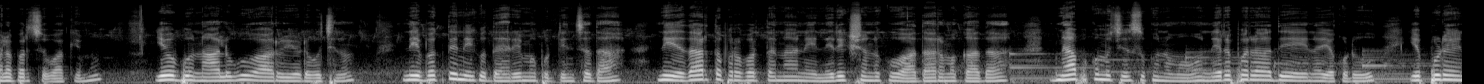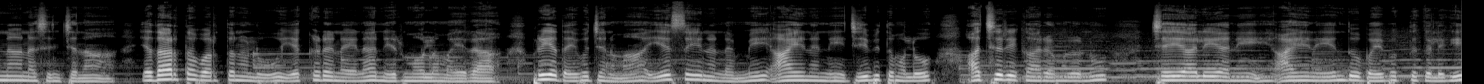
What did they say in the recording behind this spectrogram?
బలపరచు వాక్యము. యోబు నాలుగు ఆరు ఏడు వచనం. నీ భక్తి నీకు ధైర్యము పుట్టించదా? నీ యథార్థ ప్రవర్తన నీ నిరీక్షణకు ఆధారము కాదా? జ్ఞాపకము చేసుకునము నిరపరాధి అయిన ఒకడు ఎప్పుడైనా నశించిన? యథార్థ వర్తనలు ఎక్కడనైనా నిర్మూలమైరా ప్రియ దైవజనమ ఏసైను నమ్మి ఆయన నీ జీవితములో ఆశ్చర్యకార్యములను చేయాలి అని ఆయన ఎందు భయభక్తి కలిగి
